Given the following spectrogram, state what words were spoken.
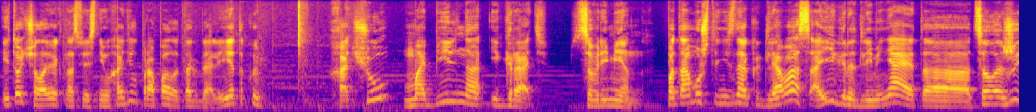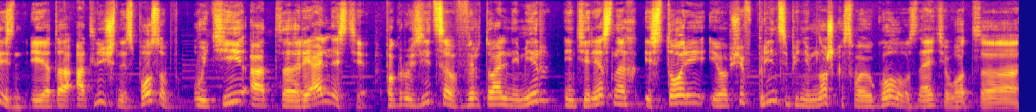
И тот человек на связь не выходил, пропал и так далее. И я такой, хочу мобильно играть современно. Потому что, не знаю, как для вас, а игры для меня это целая жизнь. И это отличный способ уйти от реальности, погрузиться в виртуальный мир интересных историй и вообще, в принципе, немножко свою голову, знаете, вот, э,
